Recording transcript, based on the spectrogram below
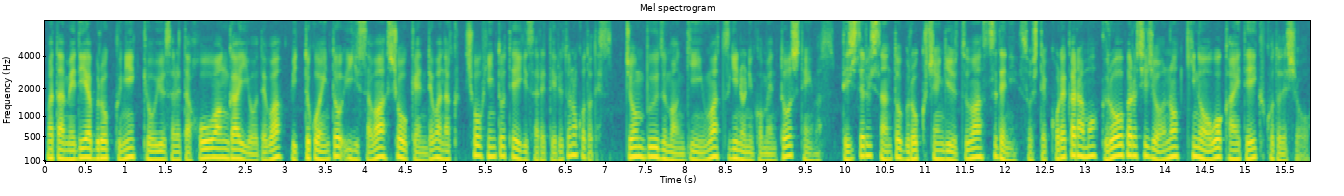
またメディアブロックに共有された法案概要では、ビットコインとイーサは証券ではなく商品と定義されているとのことです。ジョン・ブーズマン議員は次のにコメントをしています。デジタル資産とブロックチェーン技術はすでに、そしてこれからもグローバル市場の機能を変えていくことでしょ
